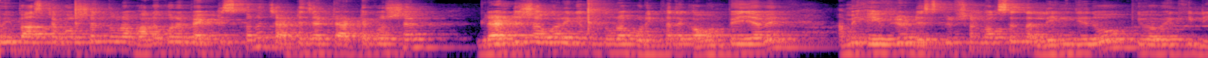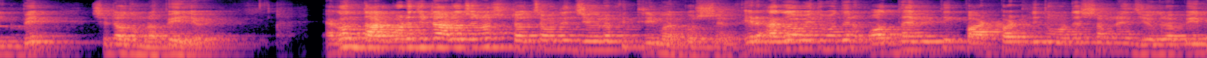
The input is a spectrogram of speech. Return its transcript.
ওই পাঁচটা কোশ্চেন তোমরা ভালো করে প্র্যাকটিস করো, চারটে চারটে আটটা কোশ্চেন গ্যারান্টি সহকারে কিন্তু তোমরা পরীক্ষাতে কমন পেয়ে যাবে। আমি এই ভিডিও ডিসক্রিপশন বক্সে তার লিঙ্ক দিয়ে দেবো, কীভাবে কী লিখবে সেটাও তোমরা পেয়ে যাবে। এখন তারপরে যেটা আলোচনা, সেটা হচ্ছে আমাদের জিওগ্রাফি থ্রি মার্ক কোশ্চেন এর আগেও আমি তোমাদের অধ্যায় ভিত্তিক পার্ট পার্টলি তোমাদের সামনে জিওগ্রাফির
